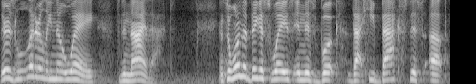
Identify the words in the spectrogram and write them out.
There is literally no way to deny that. And so, one of the biggest ways in this book that he backs this up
